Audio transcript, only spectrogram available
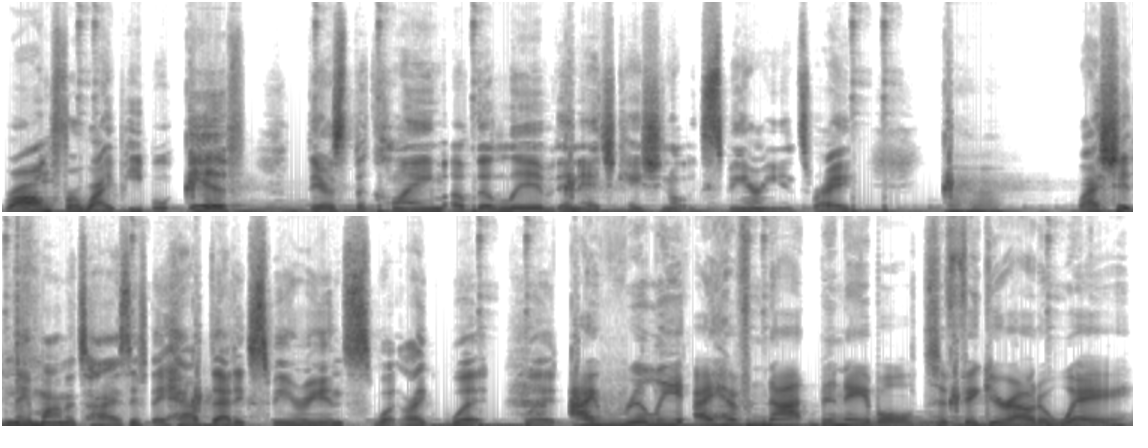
wrong for white people if there's the claim of the lived and educational experience, right? Mm-hmm. Why shouldn't they monetize if they have that experience? What, like, what, what? I really, I have not been able to figure out a way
